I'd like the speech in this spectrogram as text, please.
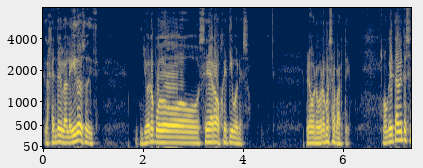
la gente que lo ha leído eso dice. Yo no puedo ser objetivo en eso. Pero bueno, bromas aparte. Concretamente se,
